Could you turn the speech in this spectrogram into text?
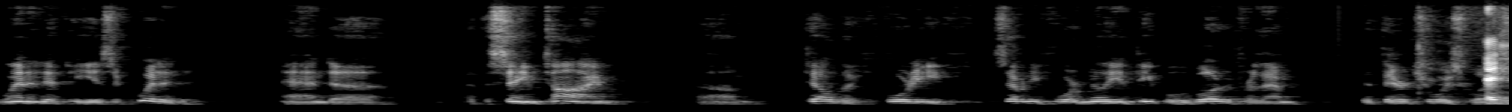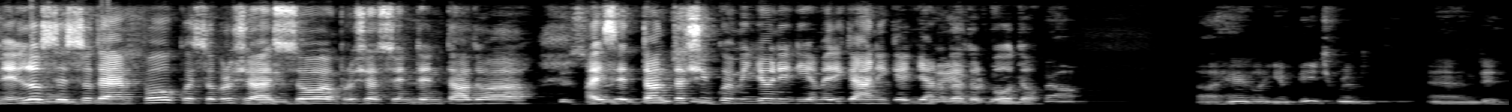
Ability to run for office when and if he is acquitted, and uh, at the same time um, tell the 40, 74 million people who voted for them that their choice was. E nello stesso tempo questo processo è un processo intentato a- ai 75 milioni di americani che gli hanno dato il voto. uh, handling impeachment, and it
